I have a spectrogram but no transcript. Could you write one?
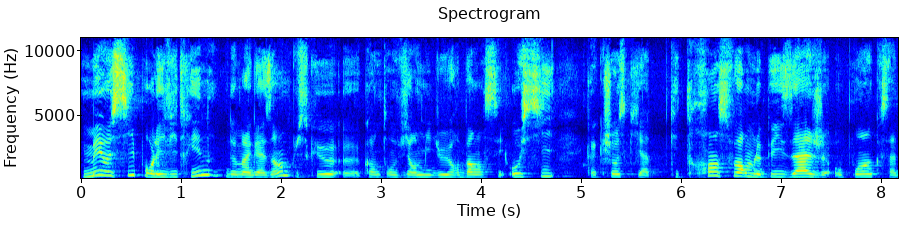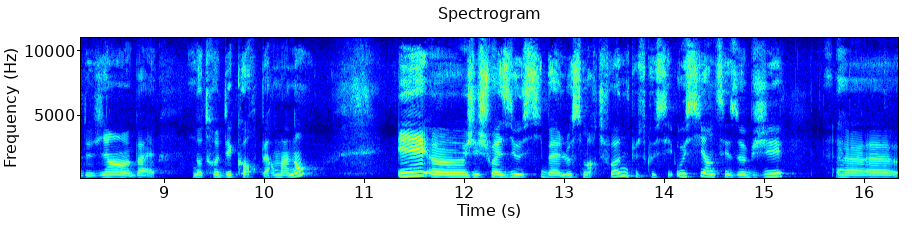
mais aussi pour les vitrines de magasins, puisque euh, quand on vit en milieu urbain, c'est aussi quelque chose qui, transforme le paysage au point que ça devient bah, notre décor permanent. Et euh, j'ai choisi aussi bah, le smartphone, puisque c'est aussi un de ces objets, euh,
